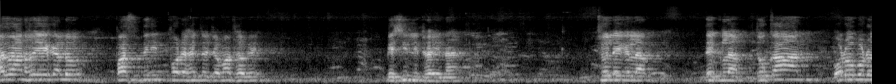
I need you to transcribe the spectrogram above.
আজান হয়ে গেল, পাঁচ মিনিট পরে হয়তো জমাত হবে। বেশি লেট হয় না। চলে গেলাম, দেখলাম দোকান, বড় বড়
